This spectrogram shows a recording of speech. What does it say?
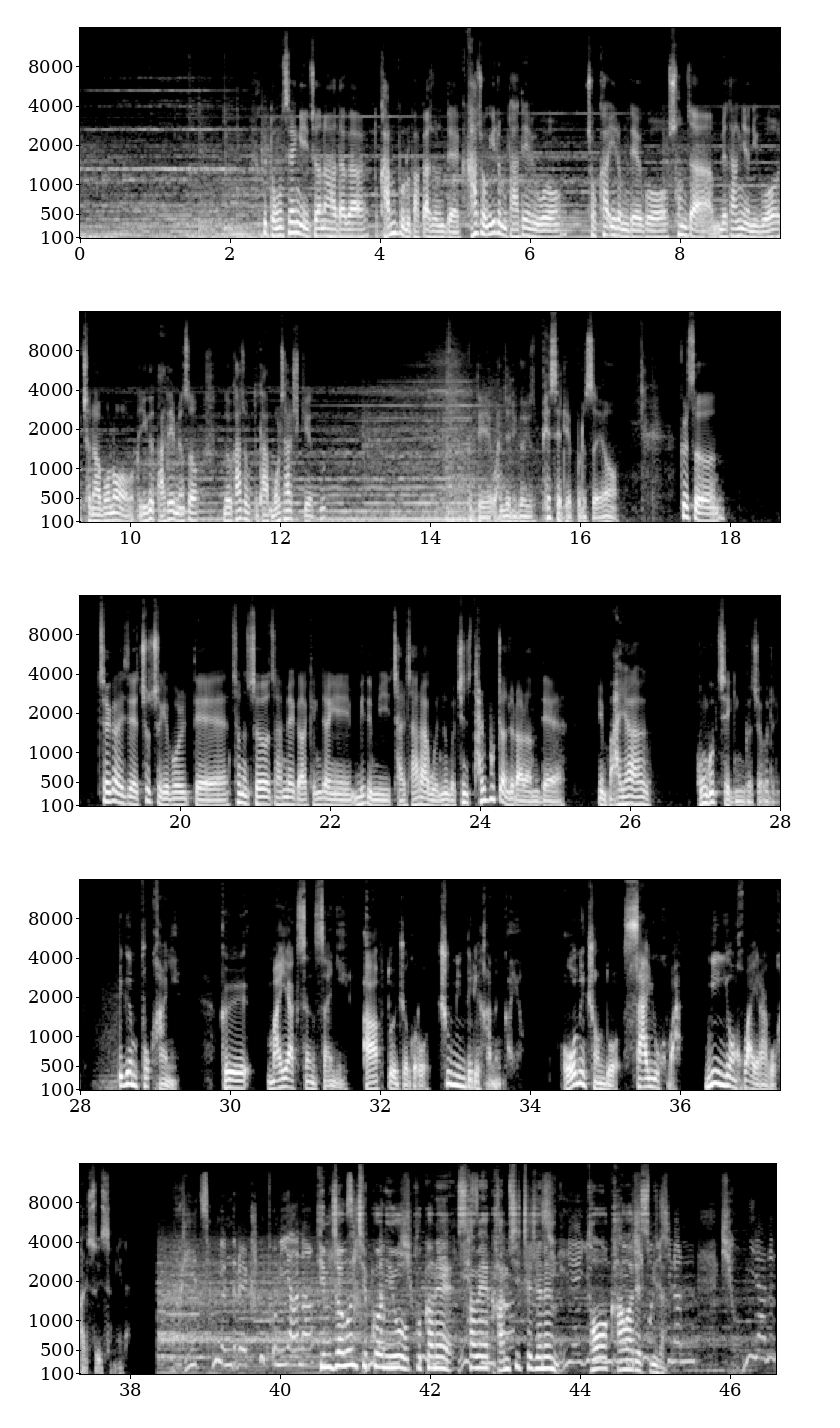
그 동생이 전화하다가 또 간부를 바꿔주는데 그 가족 이름 다 대고 조카 이름 대고 손자 몇 학년이고 전화번호 이거 다 대면서 너 가족도 다 몰살시키겠다. 그때 완전히 거기서 폐쇄를 해버렸어요. 그래서 제가 이제 추측해 볼 때 저는 저 자매가 굉장히 믿음이 잘 자라고 있는 거 진짜 탈북자인 줄 알았는데 이 마약 공급책인 거죠. 그러니까. 지금 북한이 그 마약 생산이 압도적으로 주민들이 하는 거예요. 어느 정도 사유화, 민영화라고 할 수 있습니다. 우리 청년들을 강품이 하나 김정은 집권 이후 북한의 사회 감시 체제는 더 강화됐습니다.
